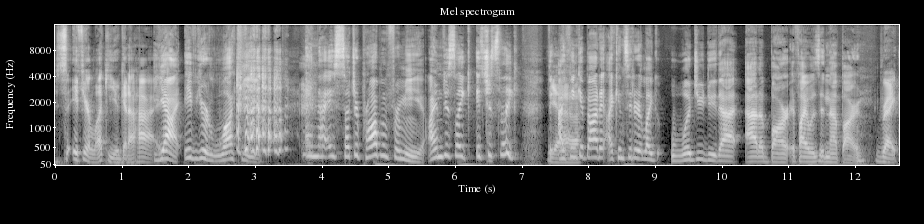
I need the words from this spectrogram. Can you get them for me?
So if you're lucky, you get a high. Yeah, if you're lucky. and that is such a problem for me. I'm just like, it's just like, I Yeah. think about it. I consider it like, would you do that at a bar if I was in that bar? Right.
